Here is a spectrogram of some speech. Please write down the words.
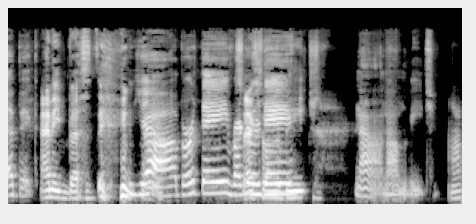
epic. any best thing. Yeah, birthday, regular Sex on day. the beach. Nah, not on the beach. Huh?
